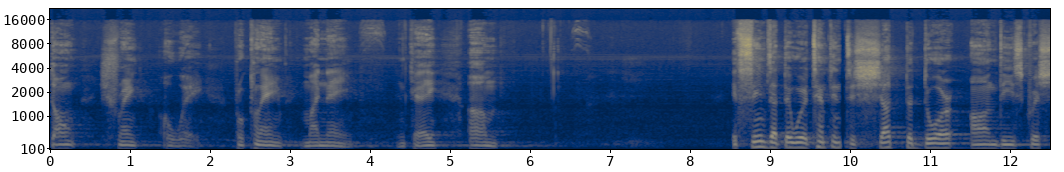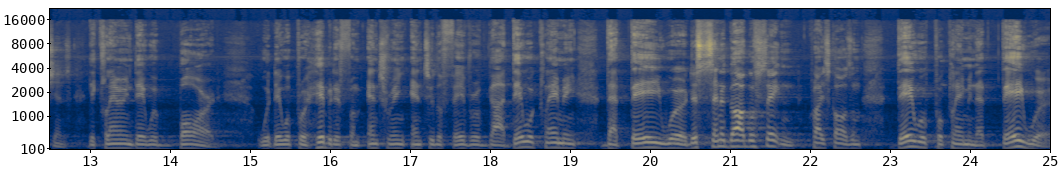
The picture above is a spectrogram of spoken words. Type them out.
don't shrink away. Proclaim my name. Okay? Um, it seems that they were attempting to shut the door on these Christians, declaring they were barred they were prohibited from entering into the favor of God. They were claiming that they were, this synagogue of Satan, Christ calls them, they were proclaiming that they were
